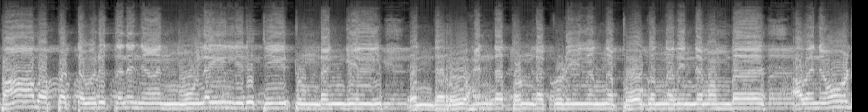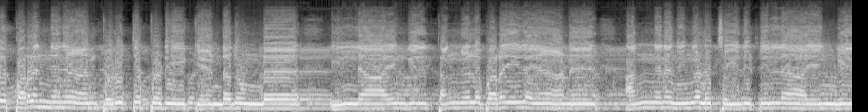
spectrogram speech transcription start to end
പാവപ്പെട്ട ഒരുത്തനെ ഞാൻ മൂലയിൽ ഇരുത്തിയിട്ടുണ്ടെങ്കിൽ എന്റെ റൂഹന്റെ തൊണ്ടക്കുഴിയിൽ നിന്ന് പോകുന്നതിന്റെ മുമ്പ് അവനോട് പറഞ്ഞ് ഞാൻ പൊരുത്തപ്പെടിക്കേണ്ടതുണ്ട് ഇല്ല എങ്കിൽ തങ്ങൾ പറയുകയാണ് അങ്ങനെ നിങ്ങൾ ചെയ്തിട്ടില്ല എങ്കിൽ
